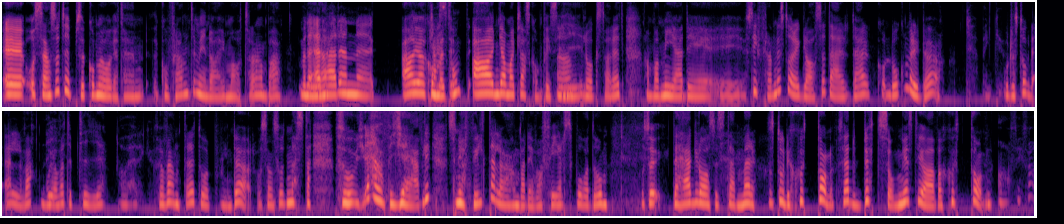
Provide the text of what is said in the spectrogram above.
Eh, och sen så typ så kommer jag ihåg att han kom fram till mig en dag i matsalen han bara, Men är det här en eh, Ja, jag Klasskompis? ja, en gammal klasskompis Ja. i lågstadiet. Han bara, Mia, det, eh, siffran det står i glaset där, där, då kommer du dö. Och då stod det 11 och jag var typ 10. åh herregud. Så jag väntade ett år på min död. Och sen så nästa, så är han för jävlig. Så när jag fyllt 11, han bara, det var fel spådom. Och så, det här glaset stämmer. Så stod det 17. Så jag hade dödsångest till jag var 17. Åh fy fan.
